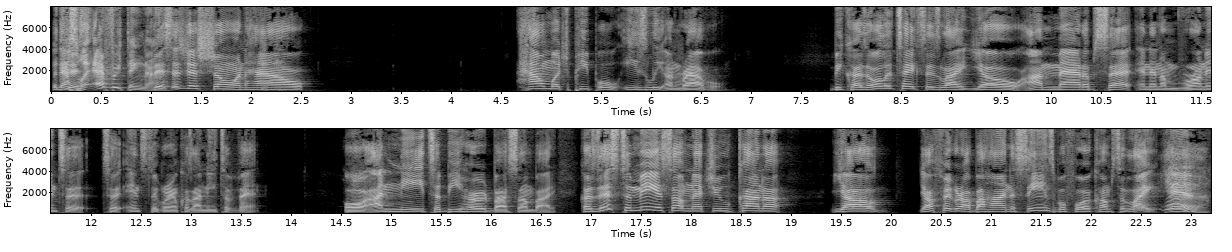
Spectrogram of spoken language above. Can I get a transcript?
That's This- what everything now. this is just showing how how much people easily unravel. Because all it takes is like, yo, I'm mad upset, and then I'm running to to Instagram because I need to vent, or I need to be heard by somebody. Because this to me is something that you kind of y'all y'all figure out behind the scenes before it comes to light. Yeah. And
